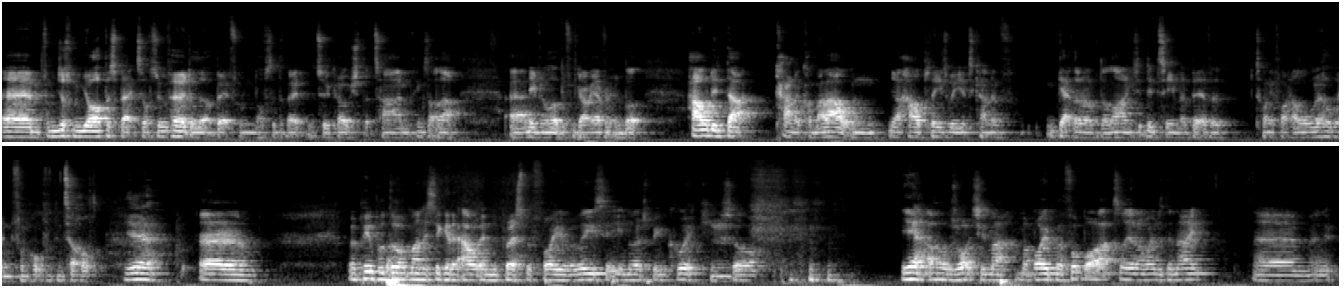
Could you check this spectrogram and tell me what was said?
Um, from just from your perspective, obviously we've heard a little bit from obviously the, the two coaches at the time, things like that, uh, and even a little bit from Gary Etherington. But how did that kind of come about, and you know, how pleased were you to kind of get there over the line? It did seem a bit of a 24 hour whirlwind from what we've been told. Yeah. Um, when people don't manage to get it out in the press before you release it, you know it's been quick. Mm. So, yeah, I was watching my, my boy play football actually on a Wednesday night, um, and it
